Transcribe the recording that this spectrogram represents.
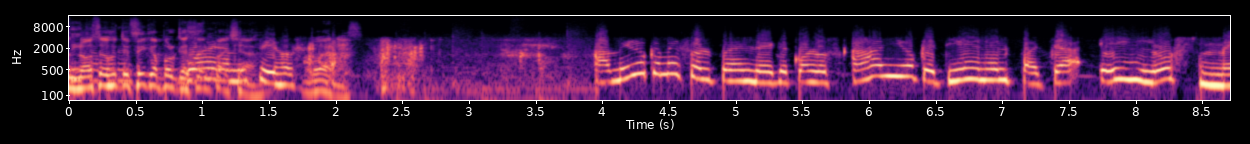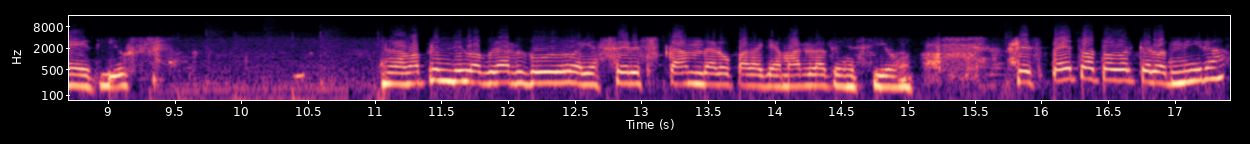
no se justifica porque es el Pachá. Buenas. A mí lo que me sorprende es que con los años que tiene el Pachá en los medios, nada más aprendido a hablar duro y hacer escándalo para llamar la atención. Respeto a todo el que lo admira,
